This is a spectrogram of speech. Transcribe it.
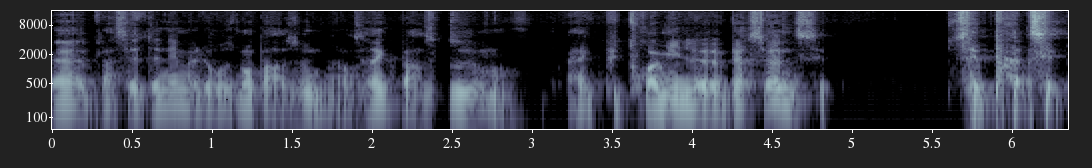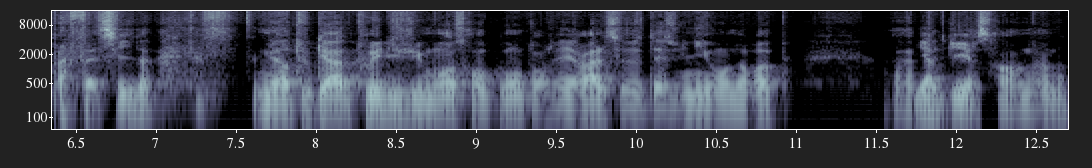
Euh, ben, cette année, malheureusement, par Zoom. Alors, c'est vrai que par Zoom, avec plus de 3000 euh, personnes, c'est c'est pas c'est pas facile mais en tout cas tous les 18 mois on se rend compte en général c'est aux États-Unis ou en Europe euh, bien pire sera en Inde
